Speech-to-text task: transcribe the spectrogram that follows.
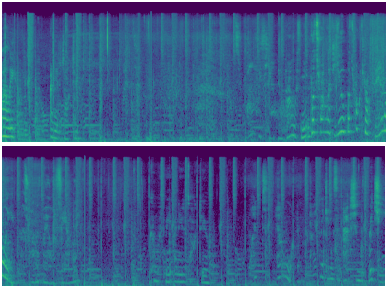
Molly, I need to talk to you. What's wrong with you? What's wrong with me? What's wrong with you? What's wrong with your family? What's wrong with my whole family? Come with me. I need to talk to you. What? No, I'm finally getting some action with Ritchie.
